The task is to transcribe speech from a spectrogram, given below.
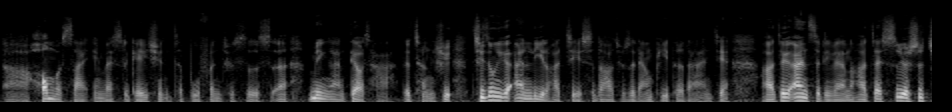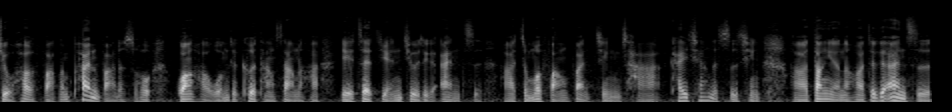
啊 homicide investigation 这部分，就是是命案调查的程序。其中一个案例的话，解释到就是梁彼得的案件啊。这个案子里面的话，在四月十九号法官判罚的时候，刚好我们在课堂上的话，也在研究这个案子啊，怎么防范警察开枪的事情啊。当然的话，这个案子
